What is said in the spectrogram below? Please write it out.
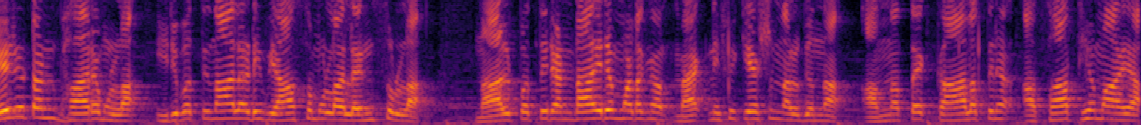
ഏഴ് ടൺ ഭാരമുള്ള ഇരുപത്തിനാലടി വ്യാസമുള്ള ലെൻസുള്ള നാൽപ്പത്തി രണ്ടായിരം മടങ്ങ് മാഗ്നിഫിക്കേഷൻ നൽകുന്ന അന്നത്തെ കാലത്തിന് അസാധ്യമായ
